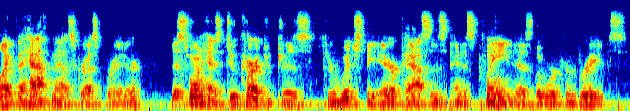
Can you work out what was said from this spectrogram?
Like the half-mask respirator, this one has two cartridges through which the air passes and is cleaned as the worker breathes.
